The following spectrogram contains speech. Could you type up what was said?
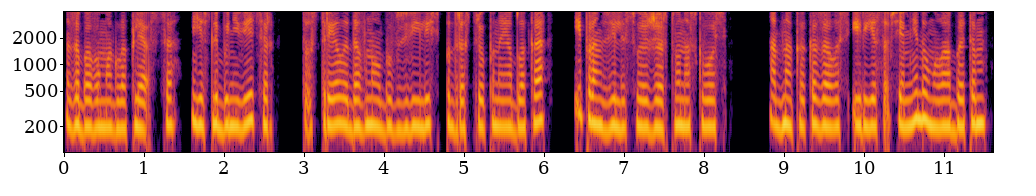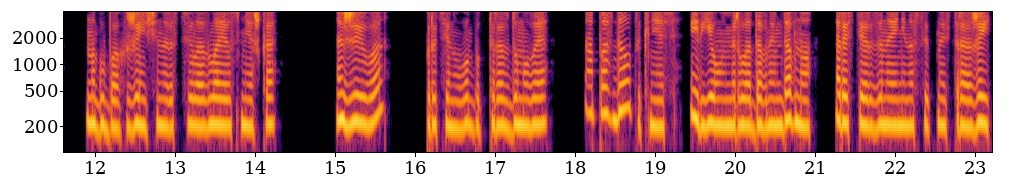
Забава могла клясться. Если бы не ветер, то стрелы давно бы взвились под растрепанные облака и пронзили свою жертву насквозь. Однако, казалось, Ирия совсем не думала об этом. На губах женщины расцвела злая усмешка. «Жива?» — протянула, будто раздумывая. «Опоздал ты, князь. Ирия умерла давным-давно, растерзанная ненасытной стражей.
